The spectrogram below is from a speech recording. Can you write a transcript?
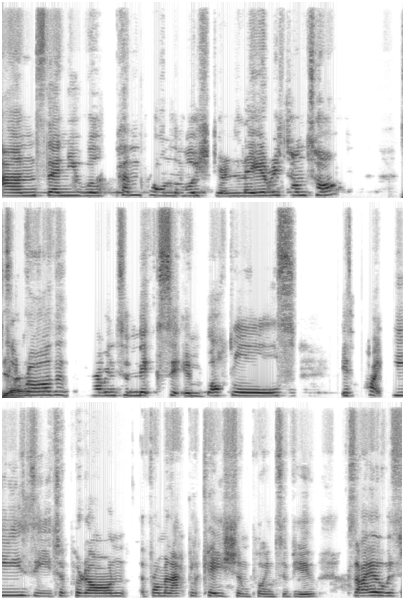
and then you will pump on the moisture and layer it on top. Yeah. So rather than having to mix it in bottles, it's quite easy to put on from an application point of view. Because I always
